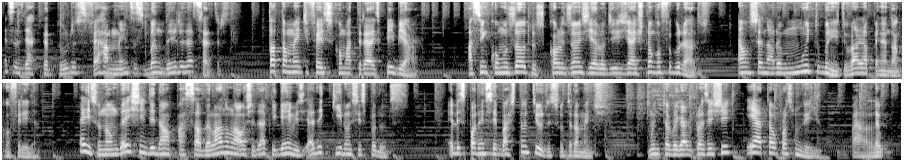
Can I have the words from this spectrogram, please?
peças de arquiteturas, ferramentas, bandeiras, etc. Totalmente feitos com materiais PBR. Assim como os outros, colisões e LODs já estão configurados. É um cenário muito bonito, vale a pena dar uma conferida. É isso, não deixem de dar uma passada lá no launch da Epic Games e adquiram esses produtos eles podem ser bastante úteis futuramente. Muito obrigado por assistir e até o próximo vídeo. Valeu!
